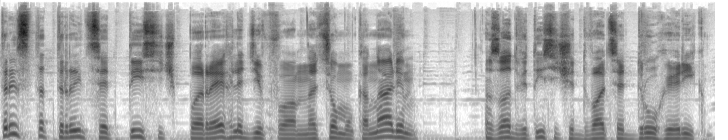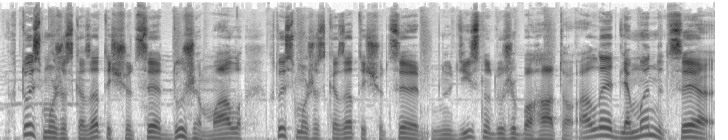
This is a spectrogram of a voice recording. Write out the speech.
330 тисяч переглядів на цьому каналі за 2022 рік. Хтось може сказати, що це дуже мало, хтось може сказати, що це ну дійсно дуже багато. Але для мене це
